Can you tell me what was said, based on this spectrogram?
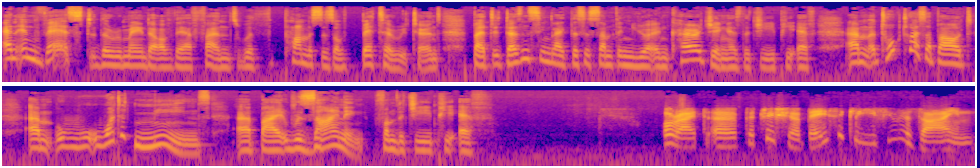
and invest the remainder of their funds with promises of better returns. But it doesn't seem like this is something you're encouraging as the GEPF. Um, talk to us about um, what it means uh, by resigning from the GEPF. All right, uh, Patricia. Basically, if you resign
